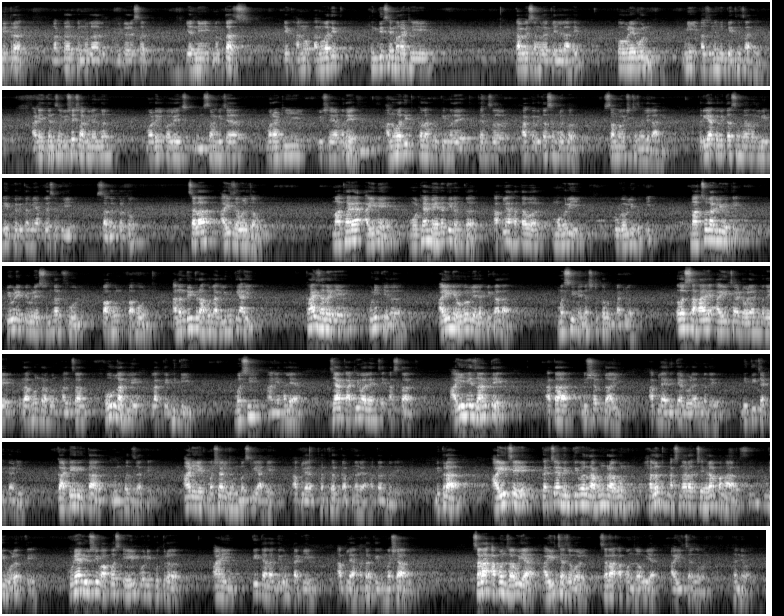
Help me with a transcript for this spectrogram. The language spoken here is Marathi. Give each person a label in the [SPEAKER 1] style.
[SPEAKER 1] मित्र डॉक्टर कन्नूलाल विटोरे सर यांनी नुकताच एक अनु अनुवादित हिंदी से मराठी काव्यसंग्रह केलेला आहे. कोवळे ऊन मी अजूनही तेथेच आहे. आणि त्यांचं विशेष अभिनंदन मॉडेल कॉलेज घनसावंगीच्या मराठी विषयामध्ये अनुवादित कलाकृतीमध्ये त्यांचं हा कविता संग्रह समाविष्ट झालेला आहे. तर या कविता संग्रहामधली एक कविता मी आपल्यासाठी सादर करतो. चला आई जवळ जाऊ. माथाऱ्या आईने मोठ्या मेहनतीनंतर आपल्या हातावर मोहरी उगवली होती. नाचू लागली होती. पिवळे पिवळे सुंदर फूल पाहून पाहून आनंदित राहू लागली होती आई. काय झालं हे? कुणी केलं? आईने उगवलेल्या पिकाला मसीने नष्ट करून टाकलं. असहाय आईच्या डोळ्यांमध्ये राहून राहून हालचाल होऊ लागले लागते भीती. म्हशी आणि हल्या ज्या काठीवाल्यांचे असतात आई हे जाणते. आता निशब्द आई आपल्या रित्या डोळ्यांमध्ये भीतीच्या ठिकाणी काटेरी तार गुंफत जाते आणि एक मशाल घेऊन बसली आहे आपल्या थरथर कापणाऱ्या हातांमध्ये. मित्रा आईचे कच्च्या भिंतीवर राहून राहून हलत असणारा चेहरा पहा ती ओळखते. कुण्या दिवशी वापस येईल कोणी पुत्र आणि ती त्याला देऊन टाकील आपल्या हातातील मशाल. चला आपण जाऊया आईच्या जवळ चला आपण जाऊया आईच्या जवळ. धन्यवाद.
